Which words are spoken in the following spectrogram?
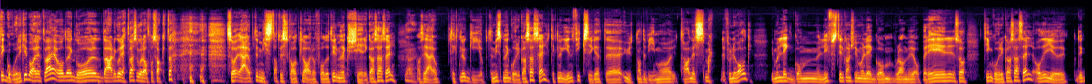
Det går ikke bare rett vei, og det går, der det går rett vei, så går det altfor sakte. så jeg er optimist at vi skal klare å få det til, men det skjer ikke av seg selv. Nei. Altså Jeg er jo teknologioptimist, men det går ikke av seg selv. Teknologien fikser ikke dette uten at vi må ta en del smertefulle valg. Vi må legge om livsstil, kanskje. Vi må legge om hvordan vi opererer. Så ting går ikke av seg selv, og det, gjør, det,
